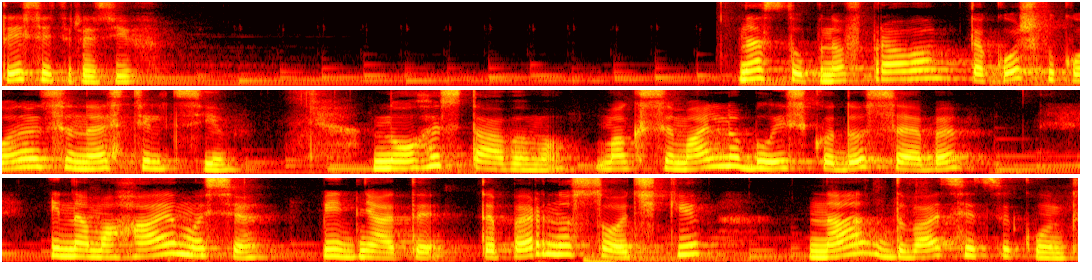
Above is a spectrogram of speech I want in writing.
10 разів. Наступна вправа також виконується на стільці. Ноги ставимо максимально близько до себе і намагаємося підняти тепер носочки на 20 секунд.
